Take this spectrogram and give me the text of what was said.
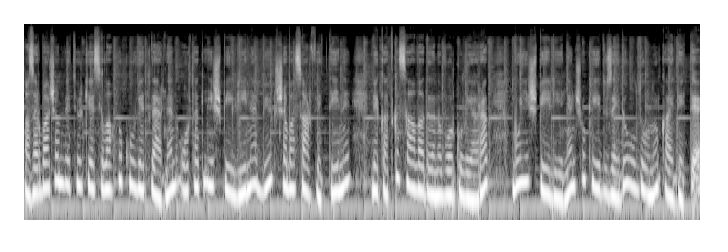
Azerbaycan ve Türkiye Silahlı Kuvvetlerinin ortak işbirliğine büyük çaba sarf ettiğini ve katkı sağladığını vurgulayarak bu işbirliğinin çok iyi düzeyde olduğunu kaydetti.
